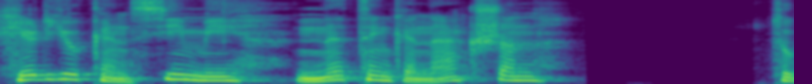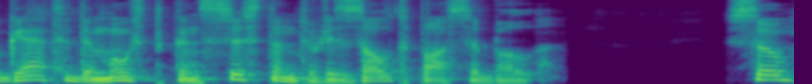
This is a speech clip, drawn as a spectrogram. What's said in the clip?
Here you can see me knitting in action to get the most consistent result possible. So,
